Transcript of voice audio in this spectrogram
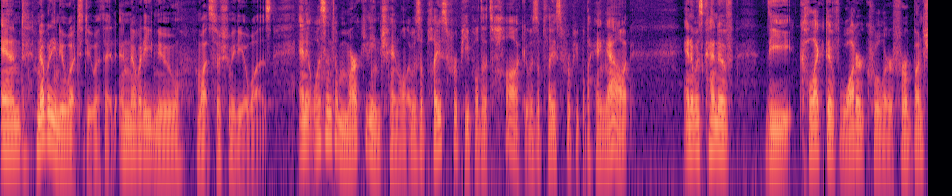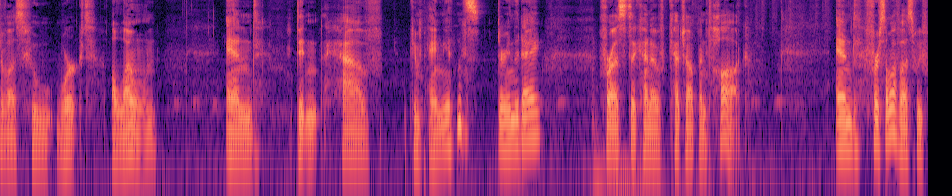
And nobody knew what to do with it, and nobody knew what social media was. And it wasn't a marketing channel, it was a place for people to talk, it was a place for people to hang out. And it was kind of the collective water cooler for a bunch of us who worked alone and didn't have companions during the day for us to kind of catch up and talk. And for some of us, we've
